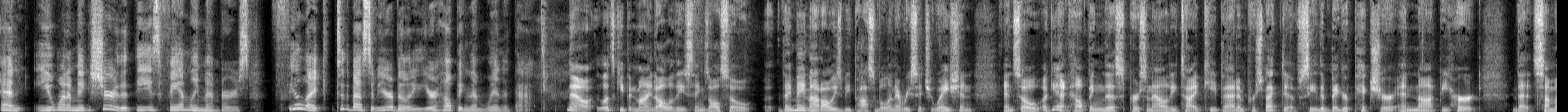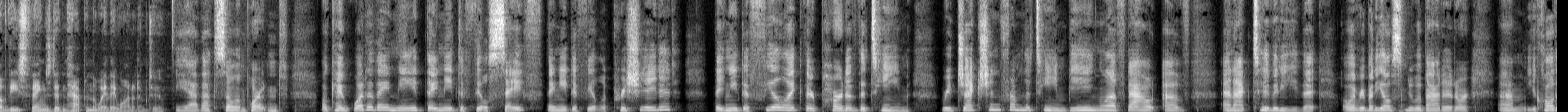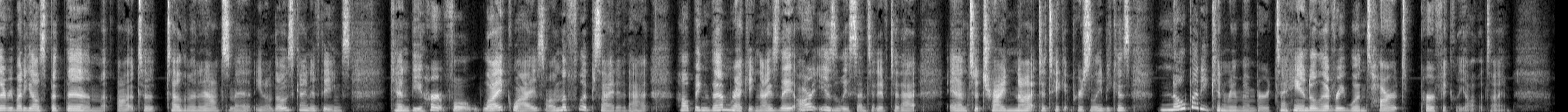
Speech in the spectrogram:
And you want to make sure that these family members feel like, to the best of your ability, you're helping them win at that. Now, let's keep in mind all of these things also, they may not always be possible in every situation. And so, again, helping this personality type keep that in perspective, see the bigger picture, and not be hurt that some of these things didn't happen the way they wanted them to. Yeah, that's so important. Okay, what do they need? They need to feel safe, they need to feel appreciated. They need to feel like they're part of the team. Rejection from the team, being left out of an activity that, oh, everybody else knew about it, or um, you called everybody else but them uh, to tell them an announcement. You know, those kind of things can be hurtful. Likewise, on the flip side of that, helping them recognize they are easily sensitive to that and to try not to take it personally because nobody can remember to handle everyone's heart perfectly all the time.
